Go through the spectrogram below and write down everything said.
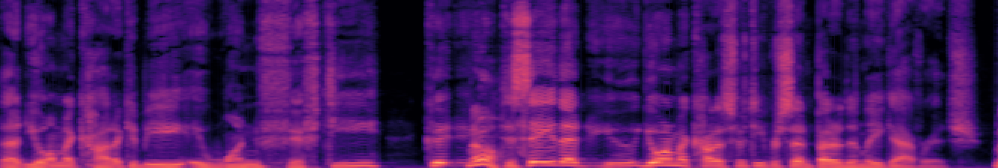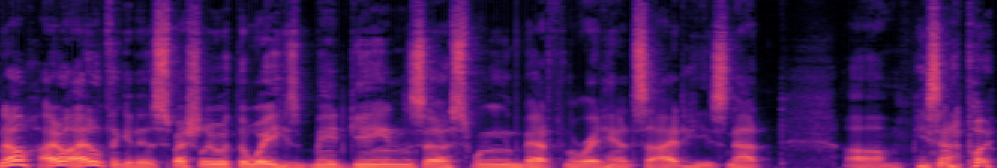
that Yoan Moncada could be a 150? Could, no. To say that you, Yoan Moncada is 50% better than league average? No, I don't. I don't think it is, especially with the way he's made gains uh, swinging the bat from the right hand side. He's not um, he's not a put.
